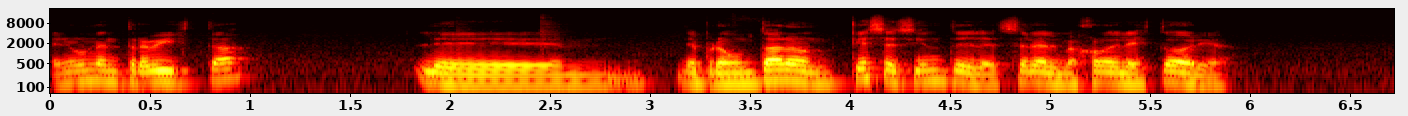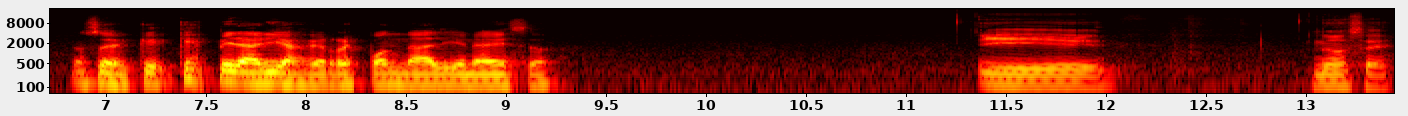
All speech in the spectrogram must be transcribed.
en una entrevista le, le, preguntaron qué se siente ser el mejor de la historia. No sé, ¿qué, ¿qué, esperarías que responda alguien a eso? Y... no sé.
